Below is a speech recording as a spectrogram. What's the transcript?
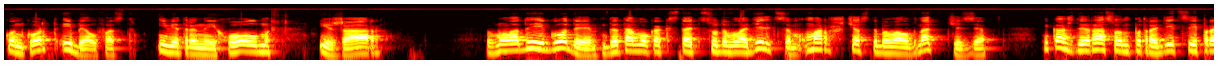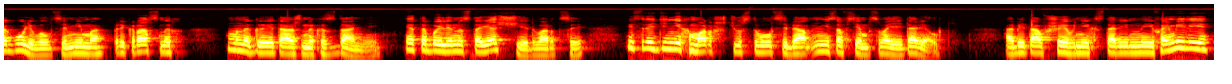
Конкорд и Белфаст, и Ветреный холм, и Жар. В молодые годы, до того, как стать судовладельцем, Марш часто бывал в Натчезе, и каждый раз он по традиции прогуливался мимо прекрасных многоэтажных зданий. Это были настоящие дворцы, и среди них Марш чувствовал себя не совсем в своей тарелке. Обитавшие в них старинные фамилии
